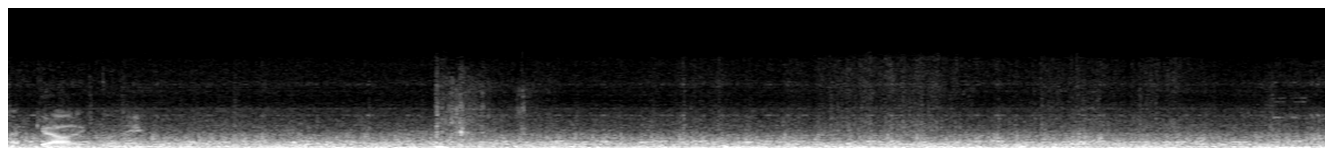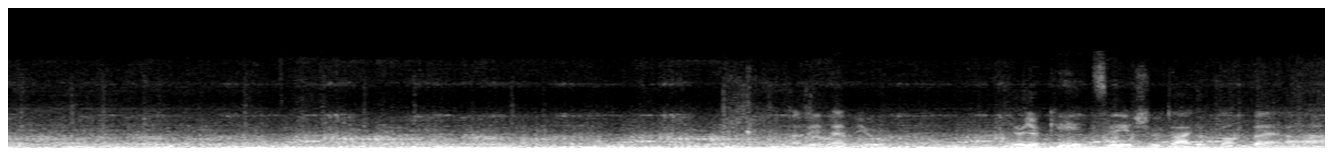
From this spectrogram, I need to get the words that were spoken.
Meg kell állítani. Azért nem jó. Ja, hogy a két szélsőt állítottam be, á.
